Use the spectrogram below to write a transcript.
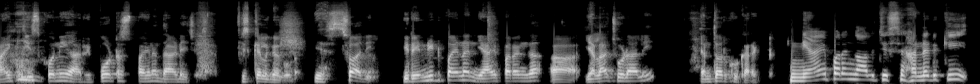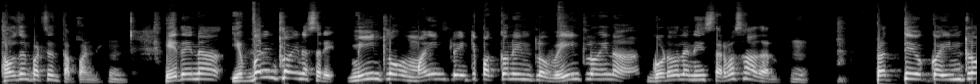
మైక్ తీసుకొని ఆ రిపోర్టర్స్ పైన దాడి చేశారు. ఫిజికల్గా కూడా. ఎస్ సో అది. ఈ రెండింటి పైన న్యాయపరంగా ఎలా చూడాలి? ఎంతవరకు కరెక్ట్ న్యాయపరంగా ఆలోచిస్తే హండ్రెడ్కి థౌసండ్ పర్సెంట్ తప్పండి. ఏదైనా ఎవరింట్లో అయినా సరే మీ ఇంట్లో మా ఇంట్లో ఇంటి పక్కన ఇంట్లో వే ఇంట్లో అయినా గొడవలు అనేది సర్వసాధారణం. ప్రతి ఒక్క ఇంట్లో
